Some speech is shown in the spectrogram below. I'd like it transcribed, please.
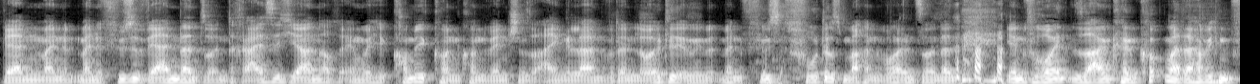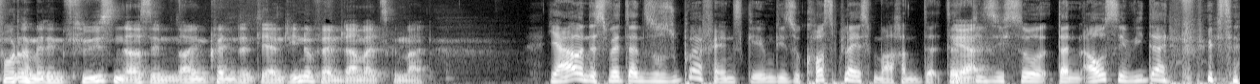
werden meine, meine Füße werden dann so in 30 Jahren auf irgendwelche Comic-Con-Conventions eingeladen, wo dann Leute irgendwie mit meinen Füßen Fotos machen wollen, sondern ihren Freunden sagen können, guck mal, da habe ich ein Foto mit den Füßen aus dem neuen Quentin Tarantino-Film damals gemacht. Ja, und es wird dann so Superfans geben, die so Cosplays machen, da, da, Ja. die sich so dann aussehen wie deine Füße.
